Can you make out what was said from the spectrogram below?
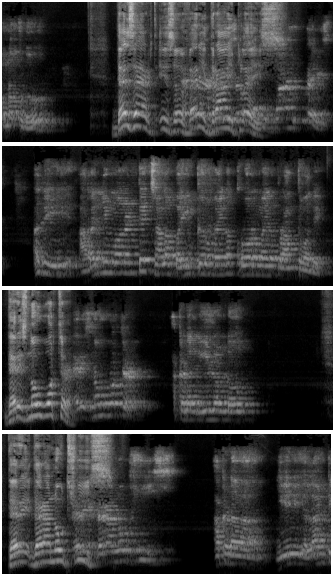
ఉన్నప్పుడు Desert is a very dry It's a place. dry place. అది అరణ్యం అనంటే చాలా భయంకరమైన క్రూరమైన ప్రాంతం అది There is no water. There is no water. అక్కడ నీళ్ళుండవు There, there are no There, trees. there are no trees. అక్కడ ఏ ఎలాంటి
